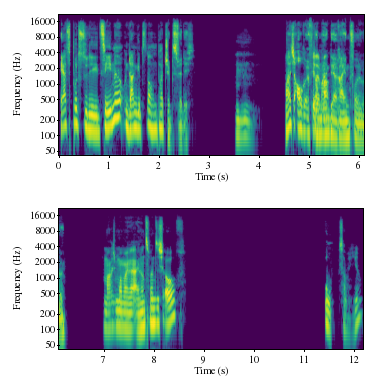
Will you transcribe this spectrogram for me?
erst putzt du dir die Zähne und dann gibt's noch ein paar Chips für dich. Mhm. Mach ich auch öfter dann mal in der Reihenfolge. Mache ich mal meine 21 auf. Oh, was haben wir hier?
